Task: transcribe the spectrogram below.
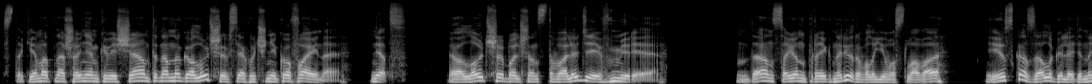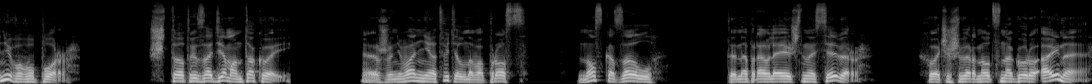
С таким отношением к вещам ты намного лучше всех учеников Айна. Нет, лучше большинства людей в мире». Дан Сайон проигнорировал его слова и сказал, глядя на него в упор. «Что ты за демон такой?» Женьван не ответил на вопрос, но сказал «Ты направляешься на север? Хочешь вернуться на гору Айна?»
